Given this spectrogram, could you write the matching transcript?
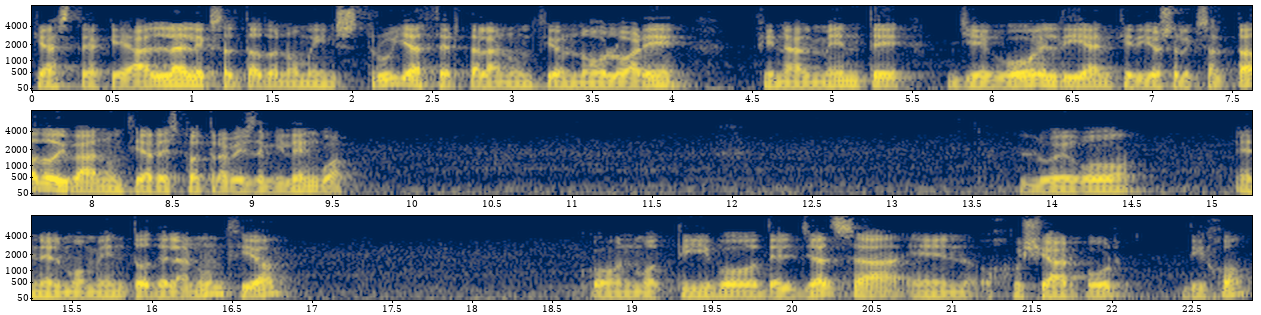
que hasta que Allah el Exaltado no me instruya a hacer tal anuncio no lo haré. Finalmente llegó el día en que Dios el Exaltado iba a anunciar esto a través de mi lengua. Luego, en el momento del anuncio, con motivo del Jalsa en Hushiarpur, dijo,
